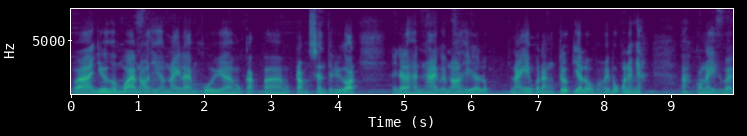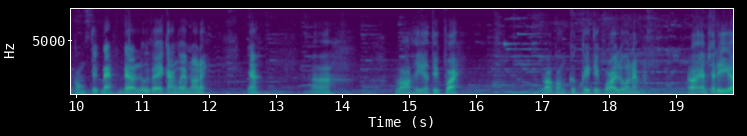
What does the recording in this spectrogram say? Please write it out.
Và như hôm qua em nói thì hôm nay là em khui uh, một cặp uh, 100 Centurion. Thì đây là hình hài của em nó thì uh, lúc nãy em có đăng trước Zalo và Facebook anh em nhé. À, con này về còn tuyệt đẹp. Đây là lưới về căn của em nó đây. Nhá. À, lo thì uh, tuyệt vời lo còn cực kỳ tuyệt vời luôn anh em. Rồi em sẽ đi uh,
